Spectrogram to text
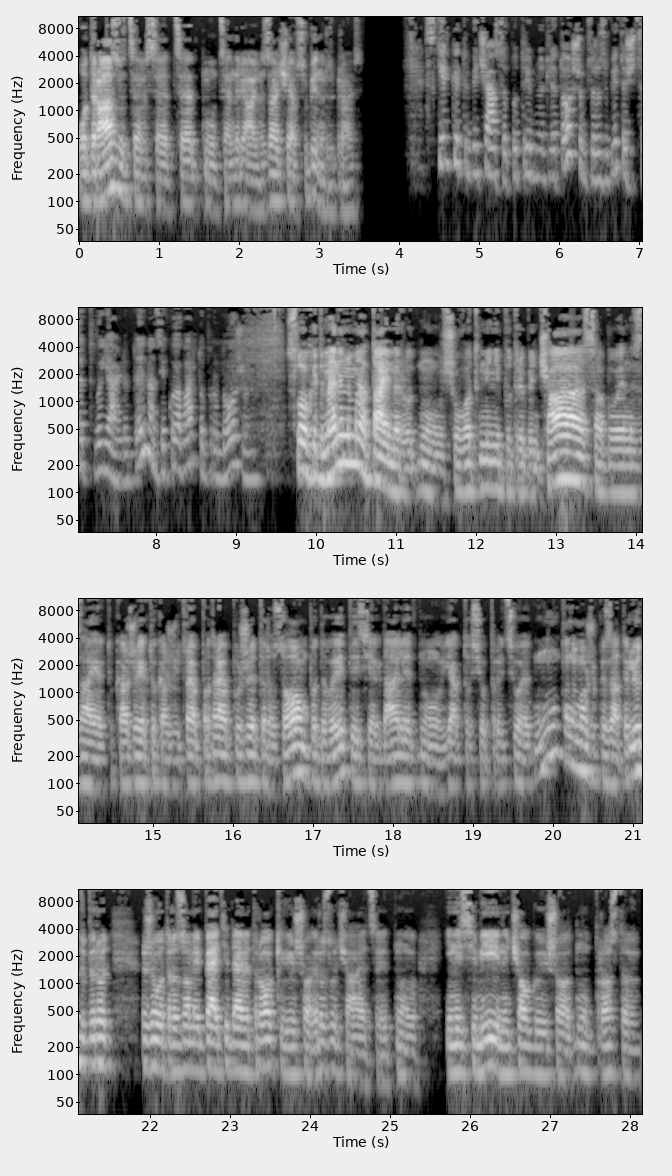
одразу це все, це, ну, це нереально. Значить, я в собі не розбираюся. Скільки тобі часу потрібно для того, щоб зрозуміти, що це твоя людина, з якою варто продовжувати? Слухай, до мене немає таймеру, ну, що от мені потрібен час, або я не знаю, як то кажу, як то кажуть, треба, треба пожити разом, подивитись, як далі, ну, як то все працює. Ну, то не можу казати. Люди беруть, живуть разом і 5, і 9 років, і що, і розлучаються. І, Ну, і не сім'ї, і нічого, і що, ну, просто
